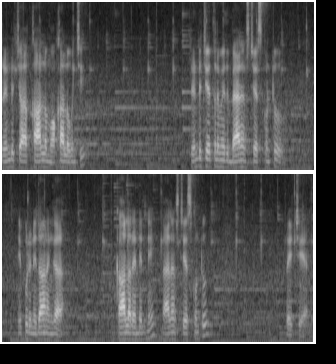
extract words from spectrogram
రెండు చా- కాళ్ళు మోకాళ్ళు ఉంచి రెండు చేతుల మీద బ్యాలెన్స్ చేసుకుంటూ ఇప్పుడు నిదానంగా కాళ్ళ రెండింటిని బ్యాలెన్స్ చేసుకుంటూ రేట్ చేయాలి.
